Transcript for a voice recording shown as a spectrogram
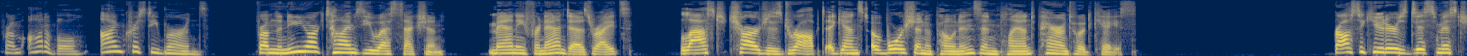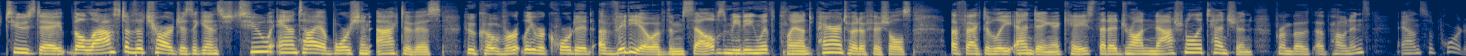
From Audible, I'm Kristi Burns. From the New York Times U.S. section, Manny Fernandez writes Last charges dropped against abortion opponents in Planned Parenthood case. Prosecutors dismissed Tuesday the last of the charges against two anti abortion activists who covertly recorded a video of themselves meeting with Planned Parenthood officials, effectively ending a case that had drawn national attention from both opponents and supporters.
